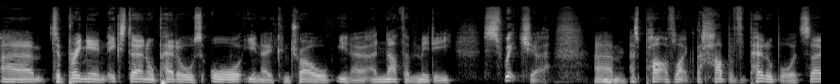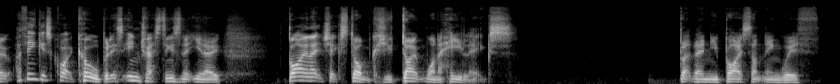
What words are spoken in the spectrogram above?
Um, to bring in external pedals or you know control you know another MIDI switcher um, as part of like the hub of the pedal board. So I think it's quite cool, but it's interesting, isn't it? You know, buy an HX Stomp because you don't want a Helix, but then you buy something with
